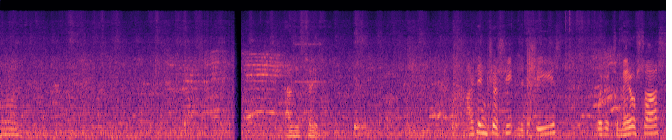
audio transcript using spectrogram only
Mm, How's it taste? Just eating the cheese with the tomato sauce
